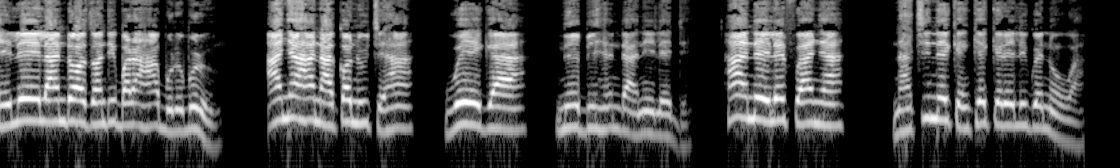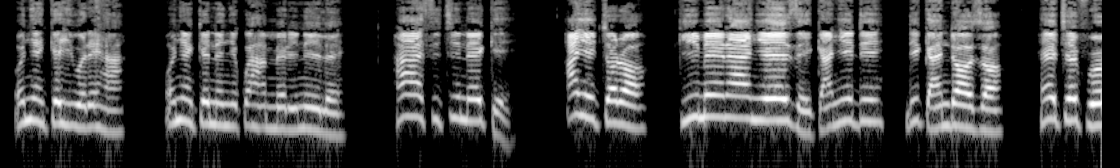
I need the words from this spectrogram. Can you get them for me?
eleela ndị ọzọ ndị gbara ha gburugburu. Anya ha na-akọ na uche ha wee gaa n'ebe ihe ndị a niile dị. Ha na-elefu anya na Chineke nke kere eluigwe n'ụwa onye nke hiwere ha onye nke na-enyekwa ha mmeri niile. Ha si Chineke anyị chọrọ ka ị meere anyị eze ka anyị dị dị ka ndị ọzọ. Ha echefuo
